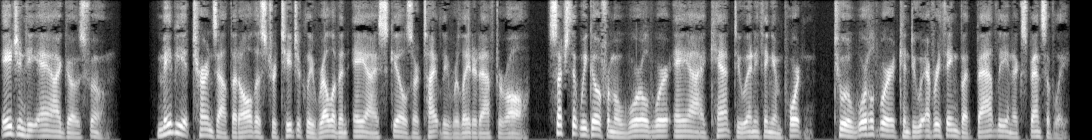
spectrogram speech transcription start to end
agenty AI goes FOOM. Maybe it turns out that all the strategically relevant AI skills are tightly related after all, such that we go from a world where AI can't do anything important, to a world where it can do everything but badly and expensively,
